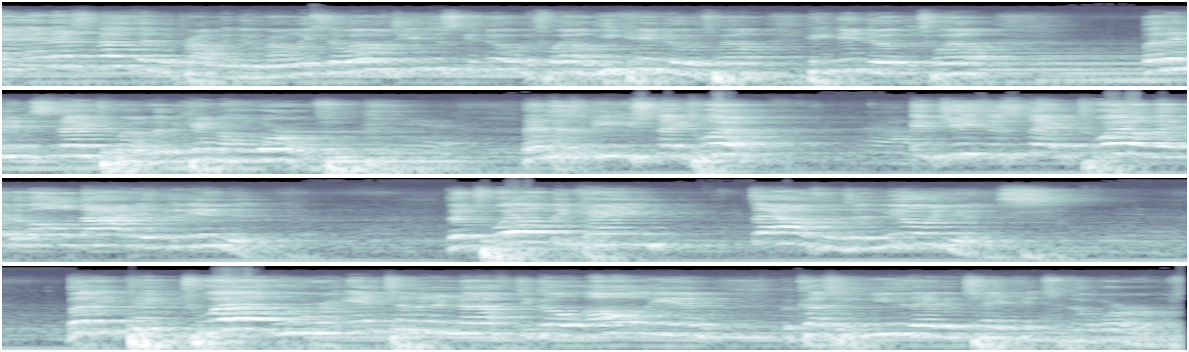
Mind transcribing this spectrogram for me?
And, and that's another thing we probably do wrong. We say, well, Jesus can do it with 12. He can do it with 12. He did do it with 12. But they didn't stay 12. They became the whole world. That doesn't mean you stay 12. If Jesus stayed 12, they would have all died. It would have ended. The 12 became thousands and millions. But he picked 12 who were intimate enough to go all in because he knew they would take it to the world.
